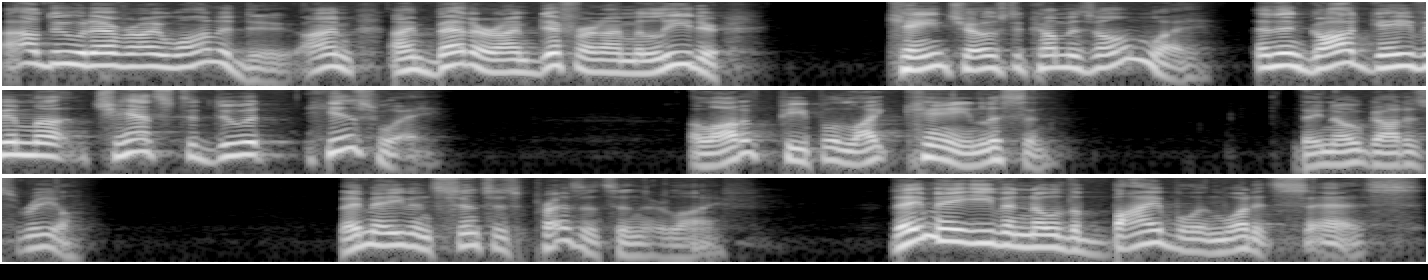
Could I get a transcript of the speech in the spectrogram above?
I'll do whatever I want to do. I'm, I'm better. I'm different. I'm a leader. Cain chose to come his own way. And then God gave him a chance to do it his way. A lot of people, like Cain, listen, they know God is real. They may even sense his presence in their life. They may even know the Bible and what it says,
